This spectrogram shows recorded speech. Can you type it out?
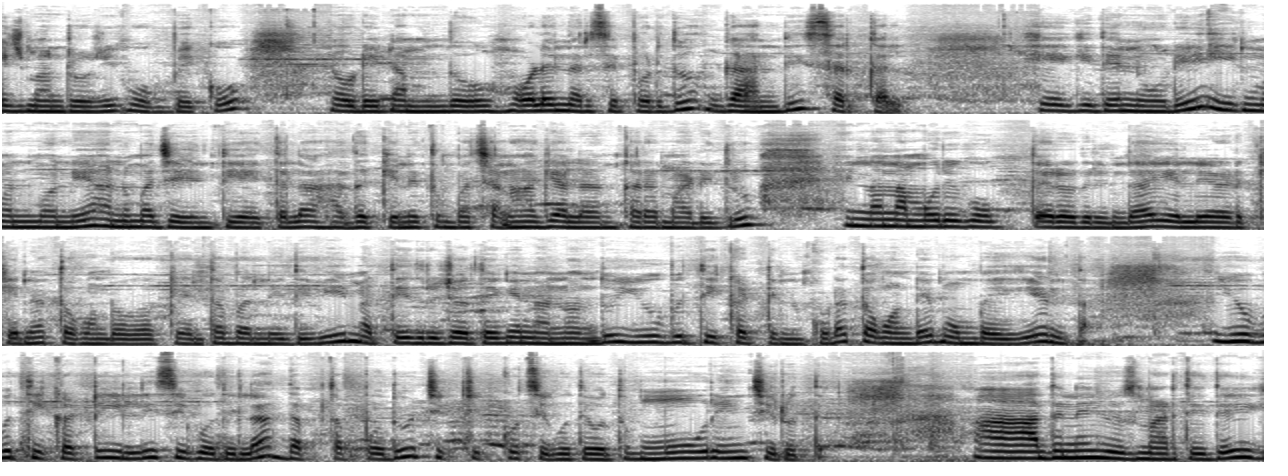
ಯಜಮಾನ್ರೂರಿಗೆ ಹೋಗಬೇಕು. ನೋಡಿ ನಮ್ಮದು ಹೊಳೆ ನರಸೀಪುರದ್ದು ಗಾಂಧಿ ಸರ್ಕಲ್. ಹೇಗಿದೆ ನೋಡಿ. ಈಗ ಮೊನ್ನೆ ಮೊನ್ನೆ ಹನುಮ ಜಯಂತಿ ಆಯ್ತಲ್ಲ ಅದಕ್ಕೇ ತುಂಬ ಚೆನ್ನಾಗಿ ಅಲಂಕಾರ ಮಾಡಿದರು. ಇನ್ನು ನಮ್ಮೂರಿಗೆ ಹೋಗ್ತಾ ಇರೋದ್ರಿಂದ ಎಲೆ ಅಡಿಕೆನ ತೊಗೊಂಡು ಹೋಗೋಕ್ಕೆ ಅಂತ ಬಂದಿದ್ದೀವಿ. ಮತ್ತು ಇದ್ರ ಜೊತೆಗೆ ನಾನೊಂದು ಯೂಬುತಿ ಕಟ್ಟಿನೂ ಕೂಡ ತೊಗೊಂಡೆ ಮುಂಬೈಗೆ ಅಂತ. ಯೂಬುತಿ ಕಟ್ಟಿ ಇಲ್ಲಿ ಸಿಗೋದಿಲ್ಲ, ದಪ್ಪ ತಪ್ಪೋದು, ಚಿಕ್ಕ ಚಿಕ್ಕದು ಸಿಗುತ್ತೆ, ಒಂದು ಮೂರು ಇಂಚ್ ಇರುತ್ತೆ. ಅದನ್ನೇ ಯೂಸ್ ಮಾಡ್ತಿದ್ದೆ. ಈಗ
